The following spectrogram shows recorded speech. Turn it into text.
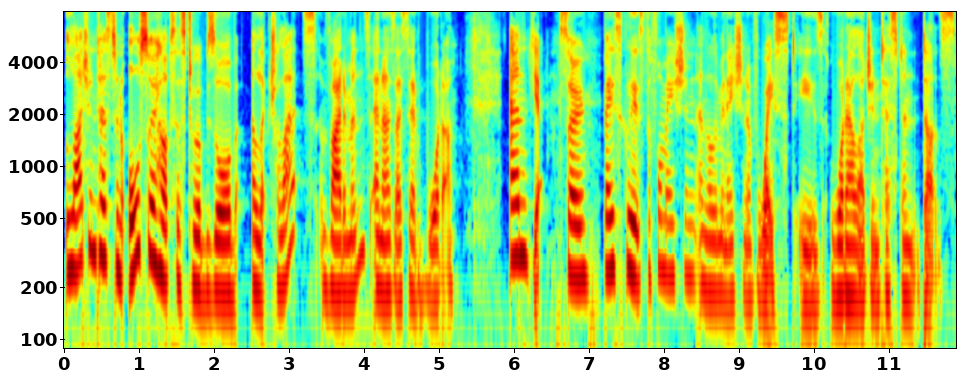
large intestine also helps us to absorb electrolytes, vitamins, and as I said, water. And yeah, so basically, it's the formation and elimination of waste, is what our large intestine does.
